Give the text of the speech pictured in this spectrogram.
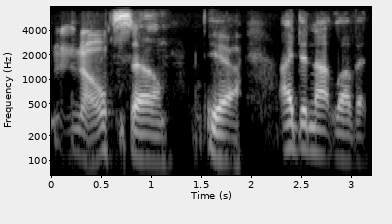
No. So yeah, I did not love it.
